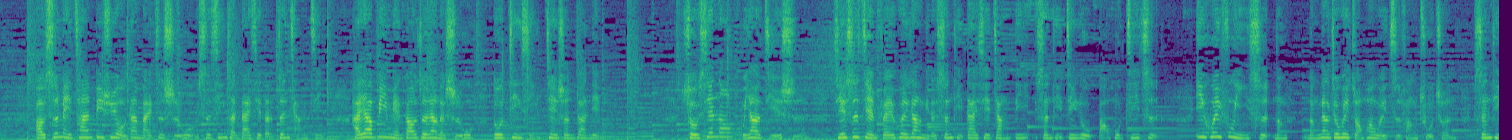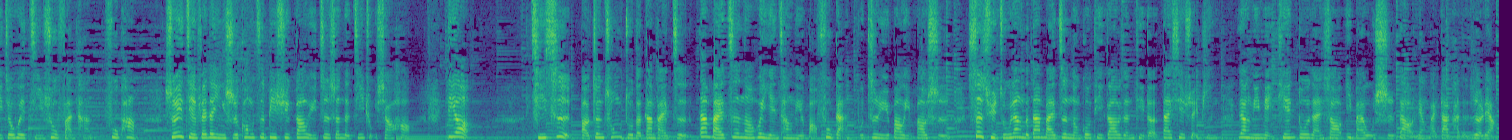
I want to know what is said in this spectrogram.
保持每餐必须有蛋白质食物，是新陈代谢的增强剂。还要避免高热量的食物，多进行健身锻炼。首先呢，不要节食，节食减肥会让你的身体代谢降低，身体进入保护机制。一恢复饮食，能能量就会转换为脂肪储存，身体就会急速反弹复胖。所以，减肥的饮食控制必须高于自身的基础消耗。第二，其次，保证充足的蛋白质。蛋白质呢，会延长你的饱腹感，不至于暴饮暴食。摄取足量的蛋白质能够提高人体的代谢水平，让你每天多燃烧一百五十到两百大卡的热量。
